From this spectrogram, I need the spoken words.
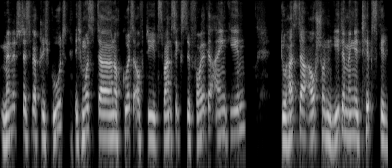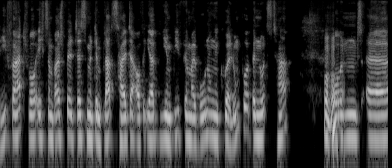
Managt das wirklich gut. Ich muss da noch kurz auf die 20. Folge eingehen. Du hast da auch schon jede Menge Tipps geliefert, wo ich zum Beispiel das mit dem Platzhalter auf Airbnb für meine Wohnung in Kuala Lumpur benutzt habe. Mhm. Und äh,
